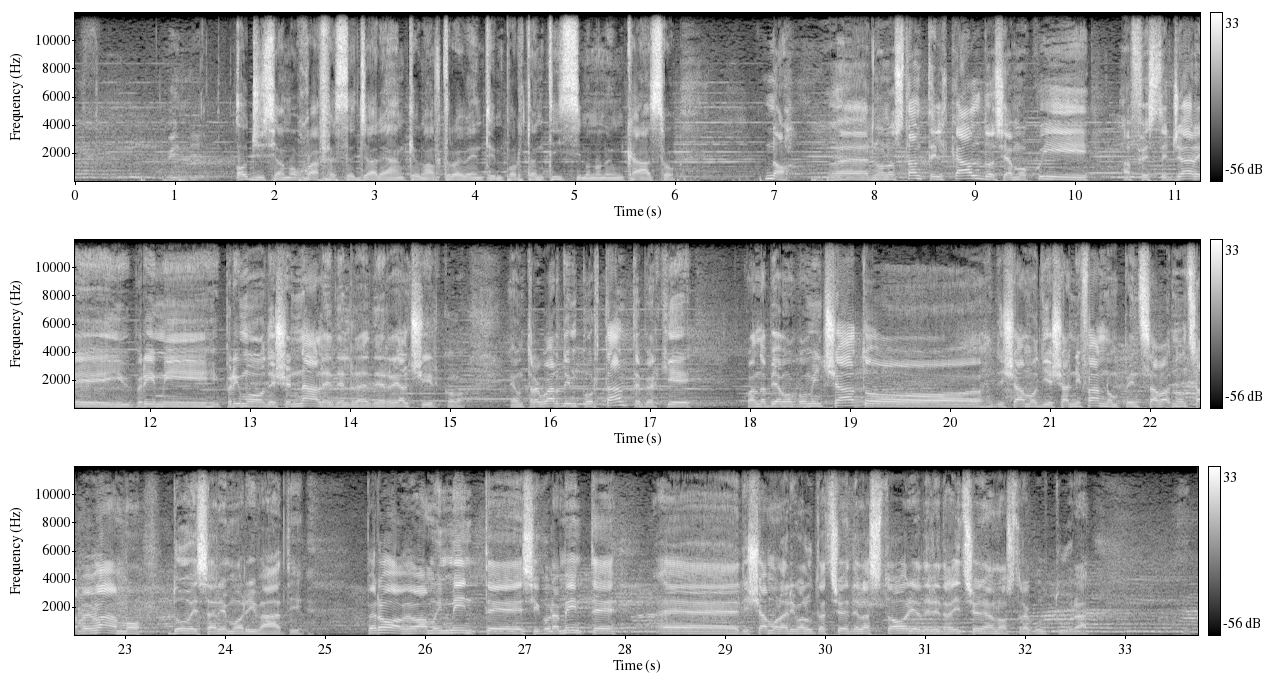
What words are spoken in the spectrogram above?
Quindi... Oggi siamo qua a festeggiare anche un altro evento importantissimo, non è un caso, No, eh, nonostante il caldo siamo qui a festeggiare primi, il primo decennale del, del, Real Circolo. È un traguardo importante perché quando abbiamo cominciato, diciamo dieci anni fa, non, pensava, non sapevamo dove saremmo arrivati, però avevamo in mente sicuramente eh, diciamo, la rivalutazione della storia, delle tradizioni della nostra cultura.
